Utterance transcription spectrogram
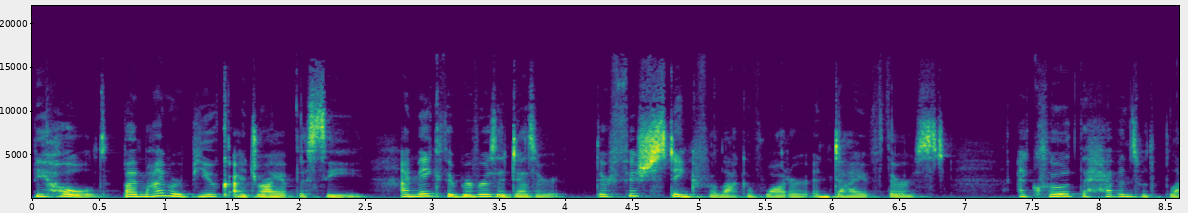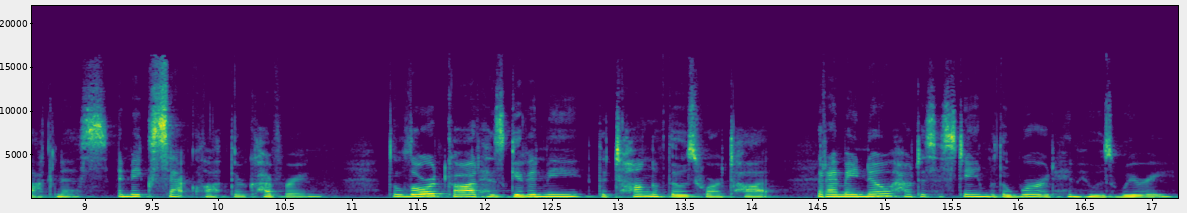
Behold, by my rebuke I dry up the sea. I make the rivers a desert. Their fish stink for lack of water and die of thirst. I clothe the heavens with blackness, and make sackcloth their covering. The Lord God has given me the tongue of those who are taught, that I may know how to sustain with a word him who is weary.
